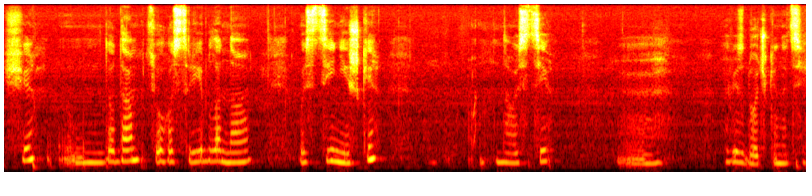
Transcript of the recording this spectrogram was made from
ще додам цього срібла на ось ці ніжки, на ось ці е, гвіздочки на ці.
